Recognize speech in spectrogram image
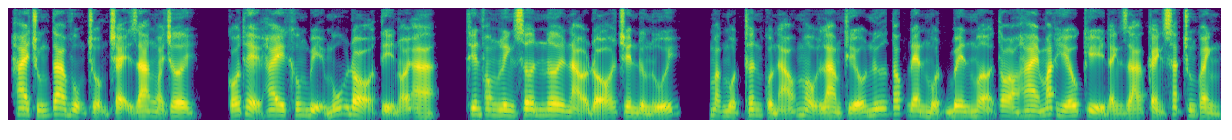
Hai chúng ta vụng trộm chạy ra ngoài chơi có thể hay không bị mũ đỏ tỷ nói a à, thiên phong linh sơn nơi nào đó trên đường núi mặc một thân quần áo màu lam thiếu nữ tóc đen một bên mở to hai mắt hiếu kỳ đánh giá cảnh sát chung quanh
